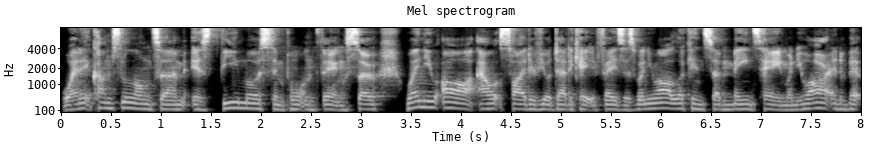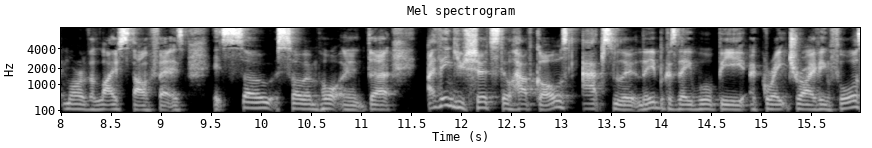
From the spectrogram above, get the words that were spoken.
when it comes to the long term is the most important thing. So when you are outside of your dedicated phases, when you are looking to maintain, when you are in a bit more of a lifestyle phase, it's so, so important that I think you should still have goals, absolutely, because they will be a great driving force,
